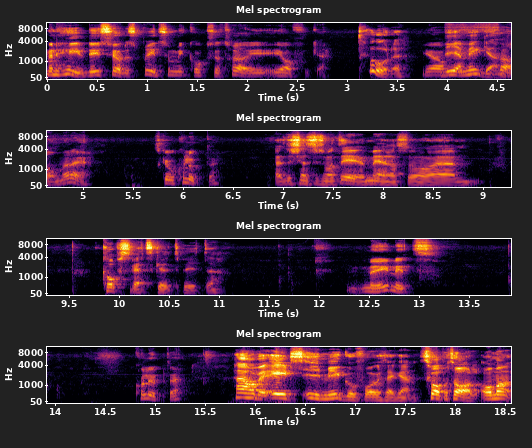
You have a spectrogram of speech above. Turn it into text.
Men hiv, det är ju så det sprids så mycket också tror jag i, i Afrika. Tror du? Jag Via myggan? för med det. Ska vi kolla upp det? Ja, det känns ju som att det är mer alltså eh, kroppsvätskeutbyte. Möjligt. Kolla upp det. Här har vi aids i myggor? Frågetecken. Svar på tal. Om man,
